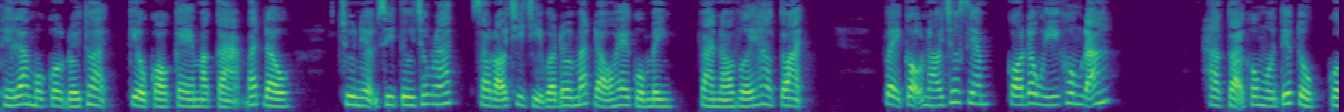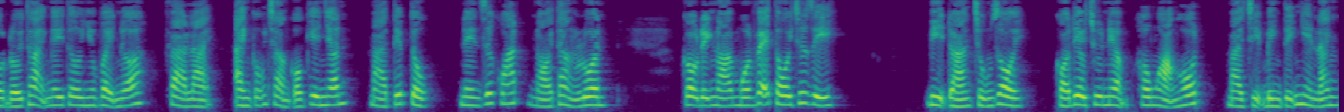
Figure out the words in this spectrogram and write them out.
Thế là một cuộc đối thoại kiểu cò kè mặc cả bắt đầu. Chu Niệm suy tư chốc lát, sau đó chỉ chỉ vào đôi mắt đỏ hoe của mình và nói với Hạc Toại. Vậy cậu nói trước xem, có đồng ý không đã? Hạc Toại không muốn tiếp tục cuộc đối thoại ngây thơ như vậy nữa, và lại anh cũng chẳng có kiên nhẫn mà tiếp tục, nên dứt khoát nói thẳng luôn. Cậu định nói muốn vẽ tôi chứ gì? Bị đoán trúng rồi, có điều Chu Niệm không hoảng hốt mà chỉ bình tĩnh nhìn anh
